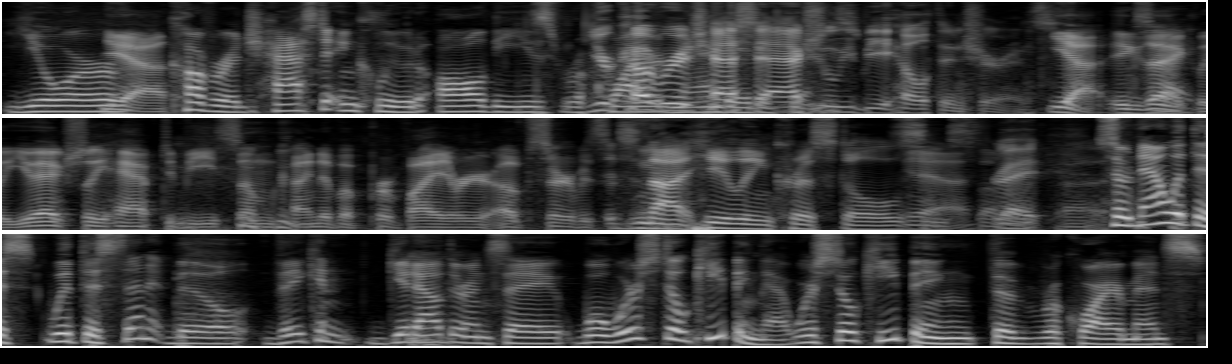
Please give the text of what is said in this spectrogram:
your Yeah. coverage has to include all these required Your coverage has mandated to actually things. be health insurance. Yeah, exactly. You actually have to be some kind of a provider of services. It's not healing crystals and Yeah. stuff Right. like that. So now with this with this Senate bill, they can get out there and say, "Well, we're still keeping that. We're still keeping the requirements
